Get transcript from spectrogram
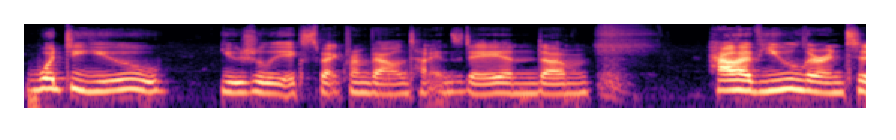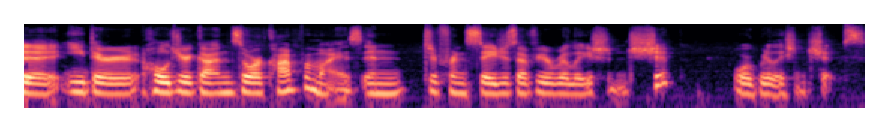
what do you usually expect from Valentine's Day, and um, how have you learned to either hold your guns or compromise in different stages of your relationship or relationships?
